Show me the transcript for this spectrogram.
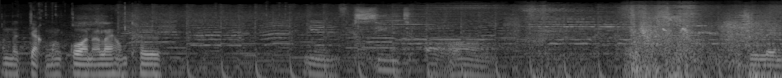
อาณาจักรมังกรอะไรของเธออืมอ๋อดูเลน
